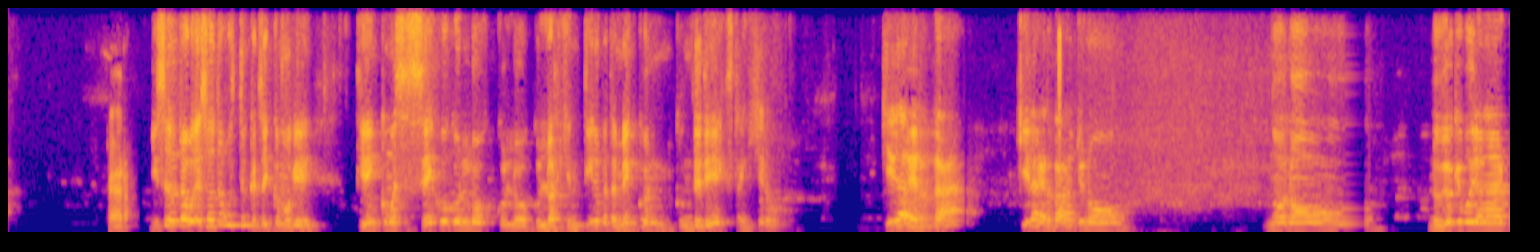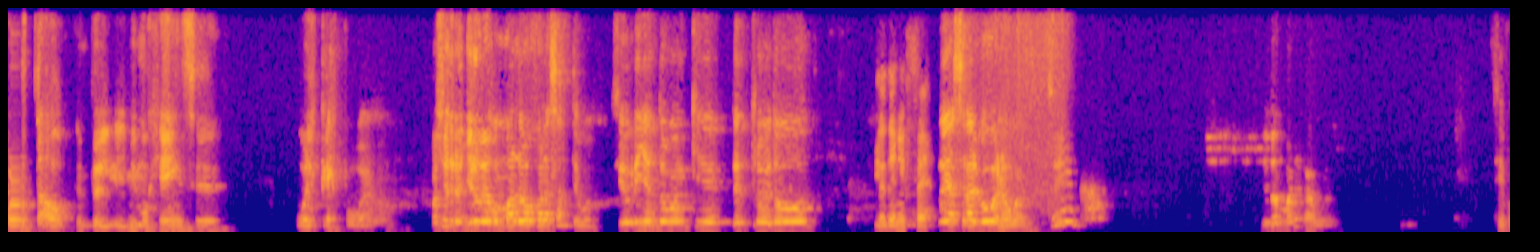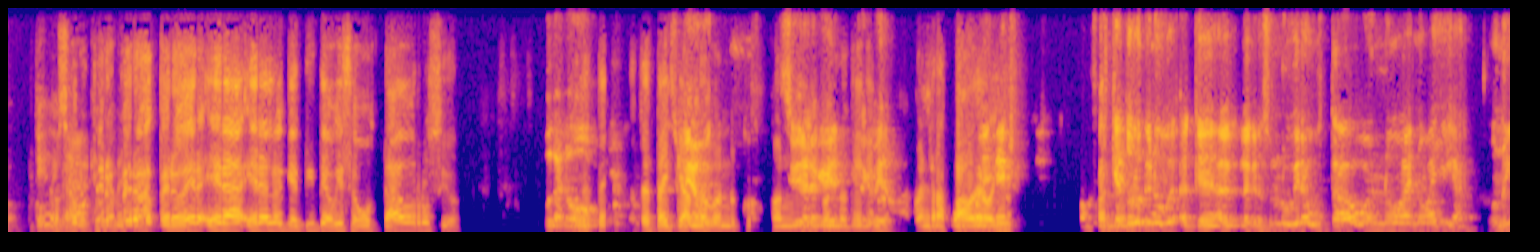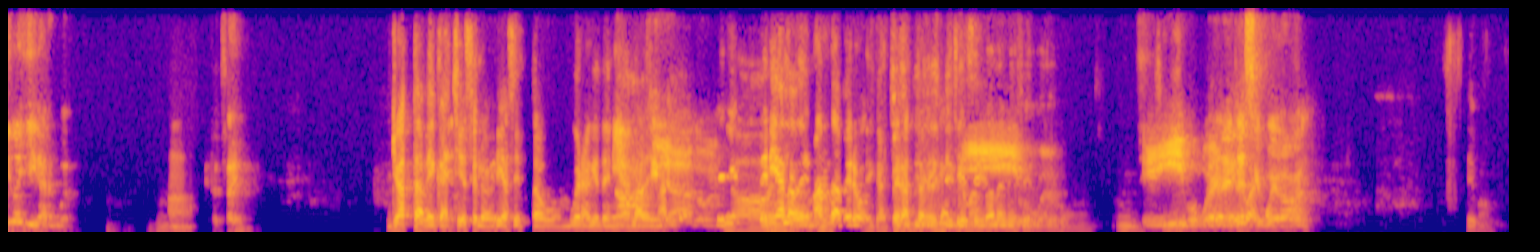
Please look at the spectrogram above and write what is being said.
Claro. Y esa es otra, esa es otra cuestión, ¿cachai? Como que tienen como ese sesgo con los, con los, con los argentinos, pero también con, con DT extranjeros. Que la verdad, que la verdad yo no, no, no, no veo que podrían haber portado. Por ejemplo, el, el mismo Heinze o el Crespo, weón. Por eso yo, yo lo veo con malos ojos a las artes, weón. Sigo creyendo, weón, que dentro de todo Le tenéis fe. puede hacer algo bueno, weón. Sí. De todas maneras, weón. Sí, o sea, que Pero, obviamente- pero, pero era, era, era lo que a ti te hubiese gustado, Rucio. Puta, no. No te, weón. no te estáis Si hubiera- quedando con, con, con- Si hubiera lo que, con lo que- lo que me- con el raspado de hoy. Es que a todo lo que, no, a que, a lo que a nosotros nos hubiera gustado, weón, no, va- no va a llegar. O no iba a llegar, weón. Mm. ¿Cachai? Yo hasta BKC se lo habría aceptado, weón. Buena que tenía la demanda. Tenía, No, tenía es la que- demanda, pero, hasta sí, Sí, Sí, pues, pero weón, es de ese igual. weón. Sí,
